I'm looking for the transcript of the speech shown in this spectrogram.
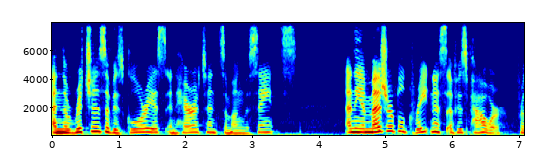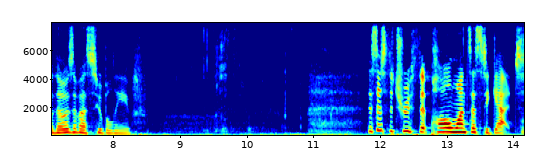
and the riches of his glorious inheritance among the saints, and the immeasurable greatness of his power for those of us who believe. This is the truth that Paul wants us to get.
